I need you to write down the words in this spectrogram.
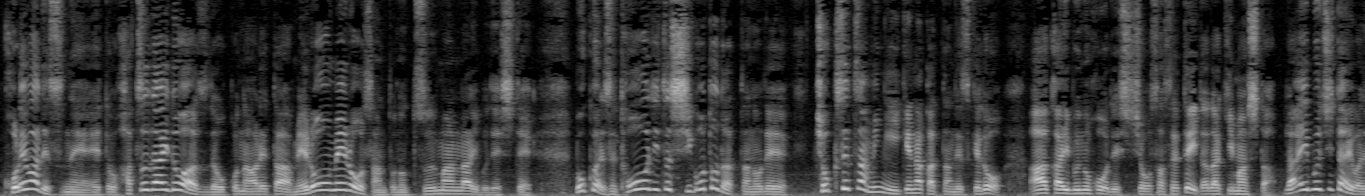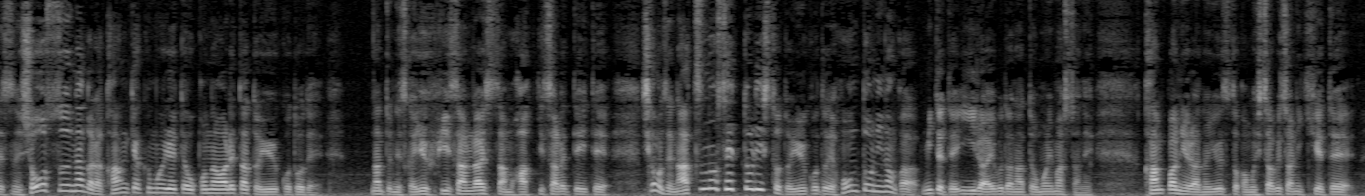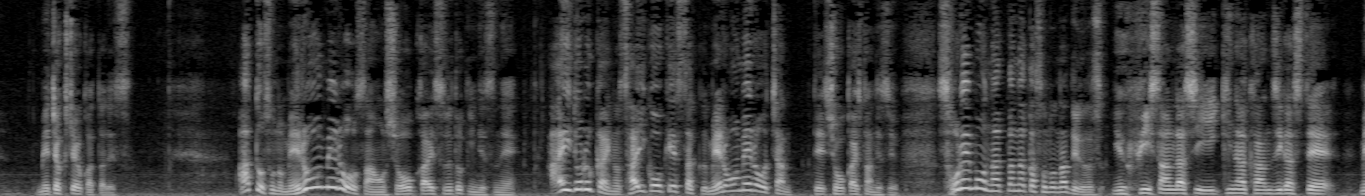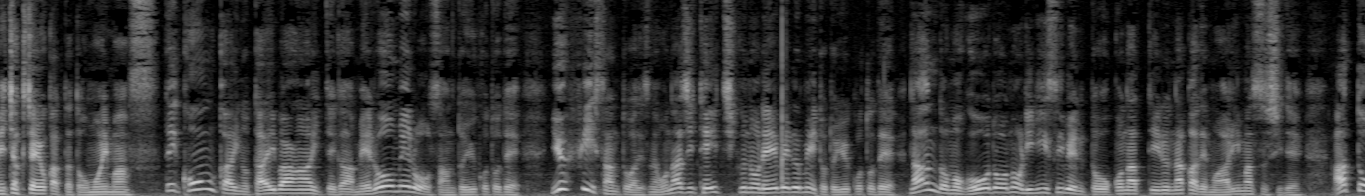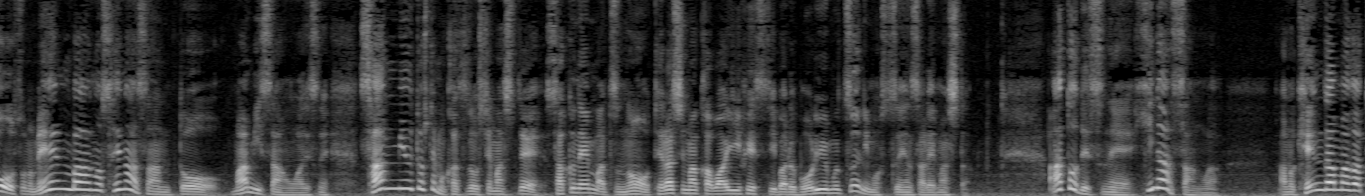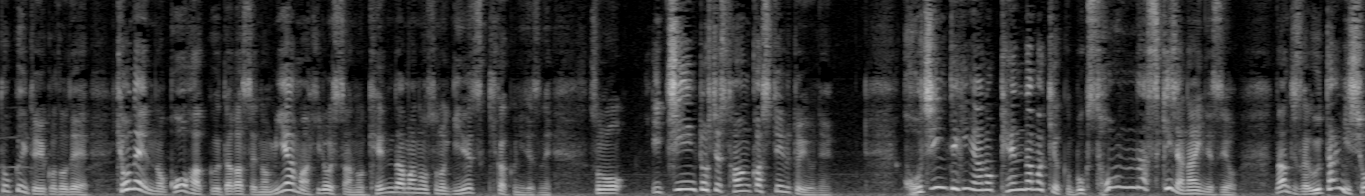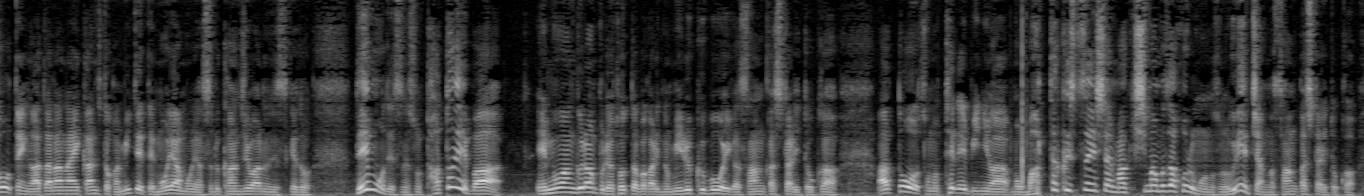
これはですね、えっと、初台ドアーズで行われたメローメローさんとのツーマンライブでして、僕はですね、当日仕事だったので、直接は見に行けなかったんですけど、アーカイブの方で視聴させていただきました。ライブ自体はですね、少数ながら観客も入れて行われたということで、なんていうんですか、ユッフィーさんらしさも発揮されていて、しかもですね、夏のセットリストということで、本当になんか見てていいライブだなって思いましたね。カンパニュラのユースとかも久々に聞けて、めちゃくちゃ良かったです。あと、そのメローメローさんを紹介するときにですね、アイドル界の最高傑作、メローメローちゃんって紹介したんですよ。それもなかなかその、なんていうの、ユッフィーさんらしい粋な感じがして、めちゃくちゃ良かったと思います。で、今回の対バン相手がメローメローさんということで、ユッフィーさんとはですね、同じ定畜のレーベルメイトということで、何度も合同のリリースイベントを行っている中でもありますしで、あと、そのメンバーのセナさんとマミさんはですね、三ミューとしても活動してまして、昨年末の寺島かわいいフェスティバルボリューム2にも出演されました。あとですね、ひなさんは、あの、けん玉が得意ということで、去年の紅白歌合戦の三山博さんのけん玉のそのギネス企画にですね、その一員として参加しているというね、個人的にあのけん玉企画僕そんな好きじゃないんですよ。なんですか、歌に焦点が当たらない感じとか見ててもやもやする感じはあるんですけど、でもですね、その例えば、M1 グランプリを取ったばかりのミルクボーイが参加したりとか、あと、そのテレビにはもう全く出演したマキシマムザホルモンのその上ちゃんが参加したりとか、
